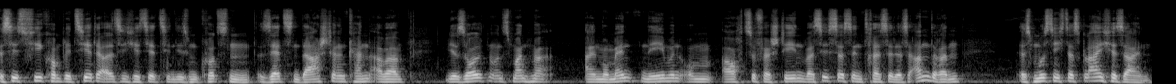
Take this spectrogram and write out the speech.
Es ist viel komplizierter, als ich es jetzt in diesen kurzen Sätzen darstellen kann, aber wir sollten uns manchmal einen Moment nehmen, um auch zu verstehen, was ist das Interesse des anderen. Es muss nicht das gleiche sein,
